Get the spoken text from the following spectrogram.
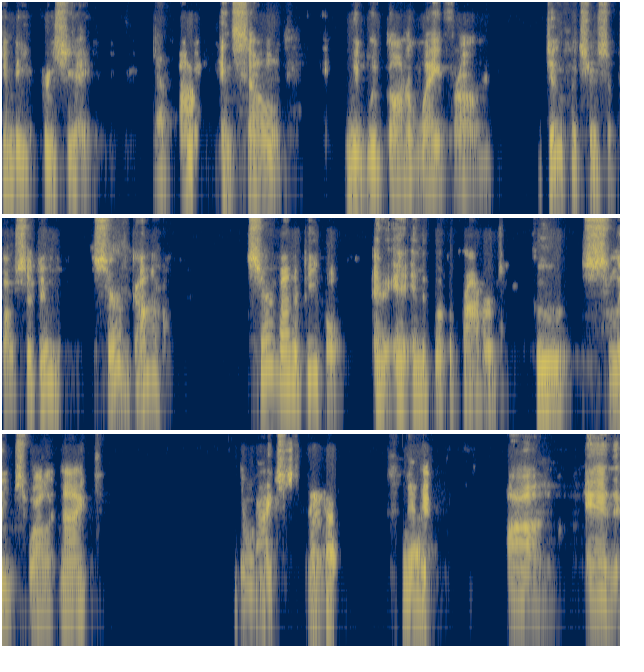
can be appreciated. Yep. Um, and so we, we've gone away from do what you're supposed to do, serve God, serve other people. And in, in the book of Proverbs, who sleeps well at night? The righteous. man. Yeah. Um, and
